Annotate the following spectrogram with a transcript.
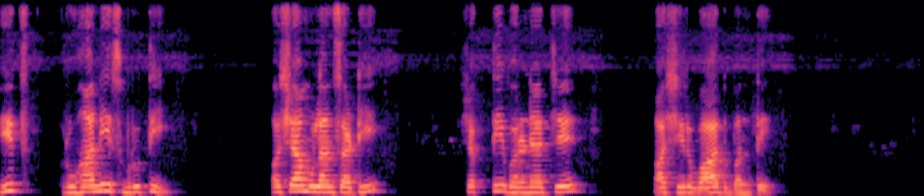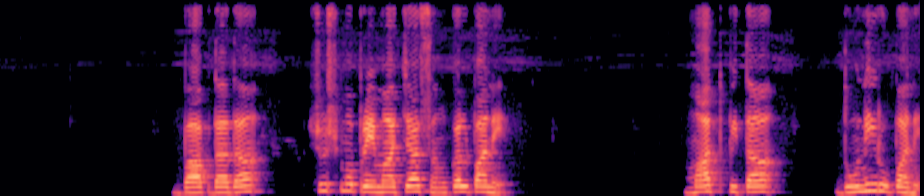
हीच रुहानी स्मृती अशा मुलांसाठी शक्ती भरण्याचे आशीर्वाद बनते. बापदादा सूक्ष्म प्रेमाच्या संकल्पाने मात पिता दोन्ही रूपाने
